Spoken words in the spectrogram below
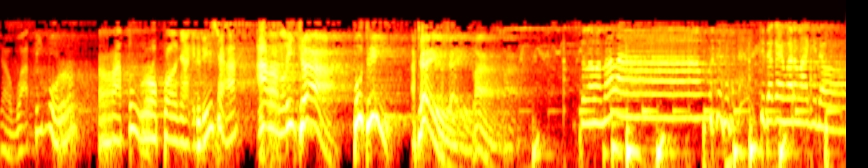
Jawa Timur, Ratu Ropelnya Indonesia, Arlija Putri Adela. Selamat malam. Kita kayak bareng lagi dong.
